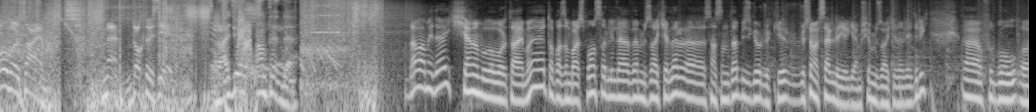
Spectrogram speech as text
Overtime. Mən Doktor Ziyad. Radio Antende. Davam edək. Həmin bu overtime-ı Topazın baş sponsoru ilə və müzakirələr ə, əsasında biz görürük ki, Rüstəm Əfsərli ilə yer gəlmişkən müzakirələr edirik. Ə, Futbol ə,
